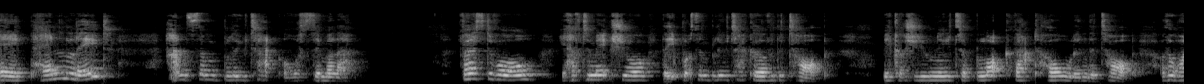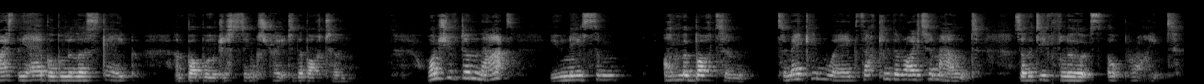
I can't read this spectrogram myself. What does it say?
a pen lid and some Blu Tack or similar. First of all, you have to make sure that you put some Blu Tack over the top because you need to block that hole in the top, otherwise the air bubble will escape and Bob will just sink straight to the bottom. Once you've done that, you need some on the bottom to make him weigh exactly the right amount so that he floats upright.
